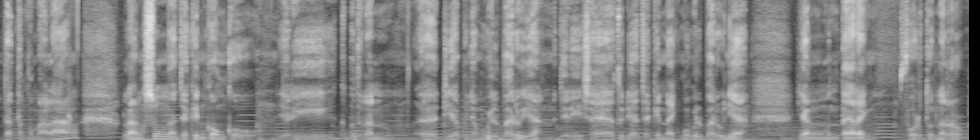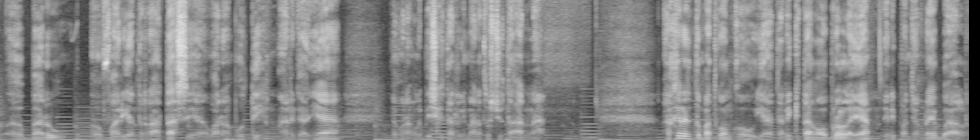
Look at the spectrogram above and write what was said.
Datang ke Malang langsung ngajakin kongko. Jadi kebetulan uh, dia punya mobil baru ya. Jadi saya tuh diajakin naik mobil barunya yang mentereng Fortuner uh, baru uh, varian teratas ya warna putih. Harganya ya kurang lebih sekitar 500 jutaan lah akhirnya di tempat kongko ya tadi kita ngobrol lah ya jadi panjang lebar.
